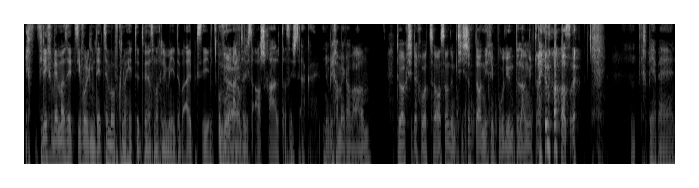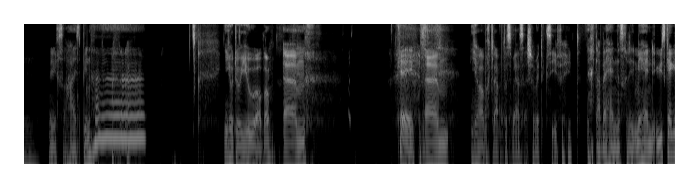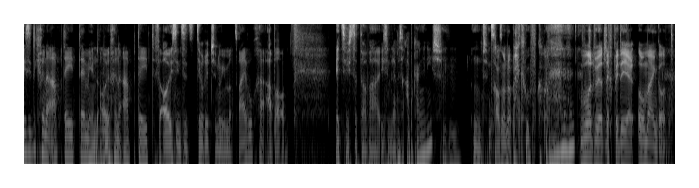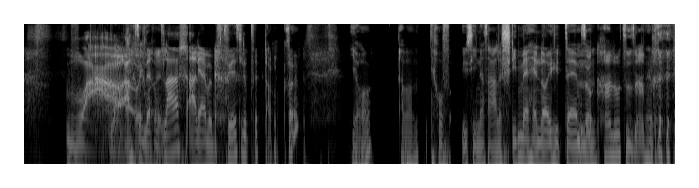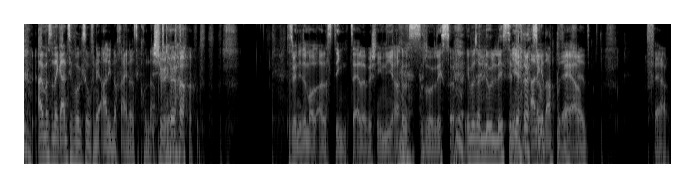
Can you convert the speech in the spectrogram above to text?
Ich, vielleicht, wenn man jetzt die Folge im Dezember aufgenommen hätte, wäre es noch ein bisschen mehr der Vibe gewesen. Obwohl, Ja. aktuell ist es arschkalt, das ist sehr geil. Ich habe mega warm. Du hast in der kurzen Hose und im T-Shirt da, und ich im Pulli und der langen Trainerhose. Ich bin eben, weil ich so heiß bin. You do you, oder? Ähm, okay. ähm, ja, aber ich glaube, das wäre es auch schon wieder für heute. Ich glaube, wir haben, das, wir haben uns gegenseitig können updaten, wir haben Mhm. euch können updaten. Für uns sind es jetzt theoretisch noch immer zwei Wochen, aber jetzt wisst ihr da, was in unserem Leben so abgegangen ist. Und Jetzt kann es noch bergauf gehen. Wortwörtlich bei dir, oh mein Gott. wow, Achtung, ich der kommt flach, alle einmal über die Füße lupfen, danke. Ja, aber ich hoffe, unsere nasalen Stimmen haben euch heute ähm, so, hallo zusammen. einmal so eine ganze Folge so aufnehmen, alle nach einer Sekunde abgestimmt. schwöre. Das wird nicht einmal als Ding zählen, wahrscheinlich, als so Listen. Immer so null Listen, Ja, ja, alle so gerade abbrechen. Fair.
